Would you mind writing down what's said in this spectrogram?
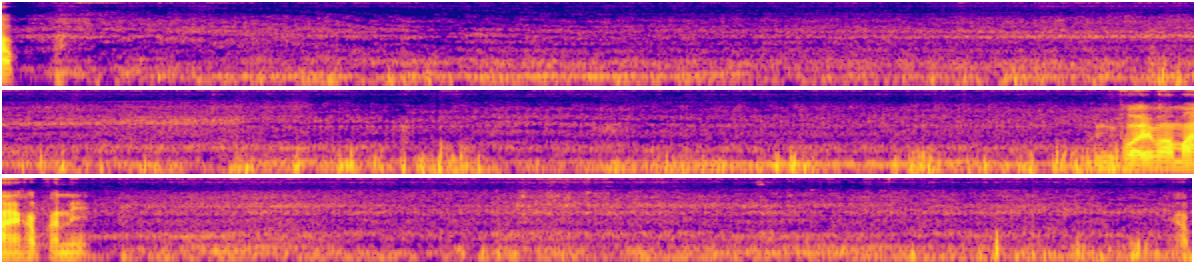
ครับ ถอยมาใหม่ครับคันนี้ ครับ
